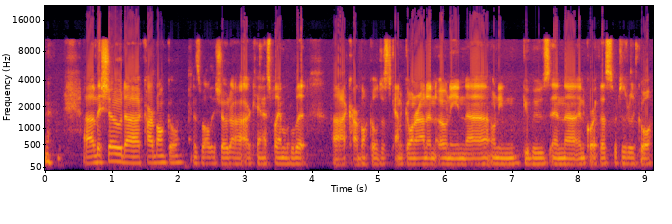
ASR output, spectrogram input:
uh, they showed uh, Carbuncle as well. They showed uh, Arcanist playing a little bit. Uh, Carbuncle just kind of going around and owning uh, owning Goobbues in uh, in Coerthas, which is really cool.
